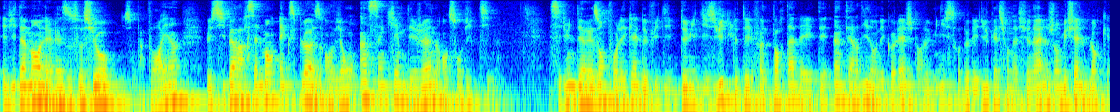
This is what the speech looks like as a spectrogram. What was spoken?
Évidemment, les réseaux sociaux n'y sont pas pour rien. Le cyberharcèlement explose. Environ un cinquième des jeunes en sont victimes. C'est l'une des raisons pour lesquelles, depuis 2018, le téléphone portable a été interdit dans les collèges par le ministre de l'Éducation nationale, Jean-Michel Blanquer.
